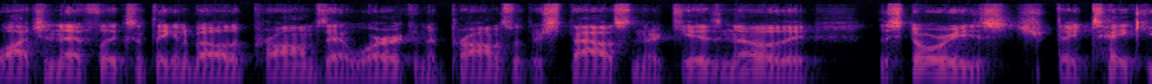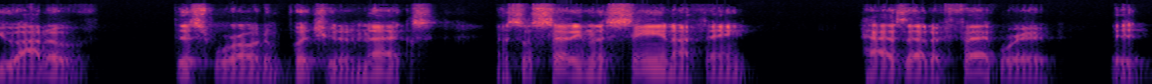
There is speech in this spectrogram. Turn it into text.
Watching Netflix and thinking about all the problems at work and the problems with their spouse and their kids. No, the stories they take you out of this world and put you in the next. And so setting the scene, I think, has that effect where it, it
